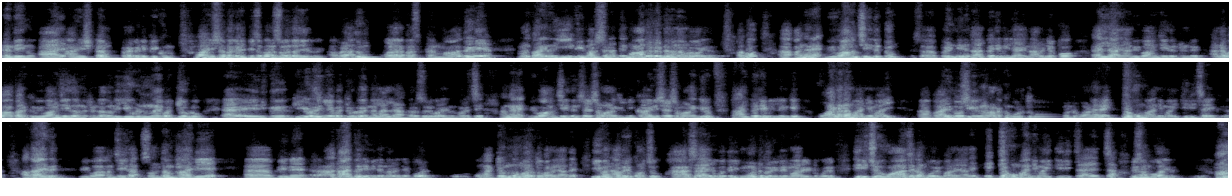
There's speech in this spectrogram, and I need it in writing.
എന്ത് ചെയ്യുന്നു? ആ അനിഷ്ടം പ്രകടിപ്പിക്കുന്നു. അപ്പൊ അനിഷ്ടം പ്രകടിപ്പിച്ച പ്രശ്നം എന്താ ചെയ്തു. അപ്പോൾ അതും വളരെ പ്രശ്നം മാതൃകയാണ്. നമ്മൾ പറയുന്നത് ഈ വിമർശനത്തിൽ മാതൃക എന്നാണ് പറയുന്നത്. അപ്പോൾ അങ്ങനെ വിവാഹം ചെയ്തിട്ടും പെണ്ണിന് താല്പര്യമില്ല എന്ന് അറിഞ്ഞപ്പോൾ അല്ല ഞാൻ വിവാഹം ചെയ്തിട്ടുണ്ട്. എന്റെ ബാബാക്ക് വിവാഹം ചെയ്തിട്ടുണ്ട് അതുകൊണ്ട് ഈ ഇവിടുന്നേ പറ്റുള്ളൂ. എനിക്ക് കീഴൊഴിഞ്ഞേ പറ്റുള്ളൂ എന്നല്ല റസൂൽ പറയുന്നത്. മറിച്ച് അങ്ങനെ വിവാഹം ചെയ്തതിന് ശേഷമാണെങ്കിലും നിക്കാഹിന് ശേഷമാണെങ്കിലും താല്പര്യമില്ലെങ്കിൽ വളരെ മാന്യമായി പാരിതോഷികങ്ങൾ അടക്കം കൊടുത്തുകൊണ്ട് വളരെ ഏറ്റവും മാന്യമായി തിരിച്ചയക്കുക. അതായത് വിവാഹം ചെയ്ത സ്വന്തം ഭാര്യയെ പിന്നെ താല്പര്യമില്ലെന്ന് പറഞ്ഞപ്പോൾ മറ്റൊന്നും മറുത്തു പറയാതെ ഇവൻ അവർ കുറച്ച് കാശായ രൂപത്തിൽ ഇങ്ങോട്ട് പെരുമാറിയിട്ട് പോലും തിരിച്ചു വാചകം പോലും പറയാതെ ഏറ്റവും മാന്യമായി തിരിച്ചയച്ച ഒരു സംഭവമായിരുന്നു. ആ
